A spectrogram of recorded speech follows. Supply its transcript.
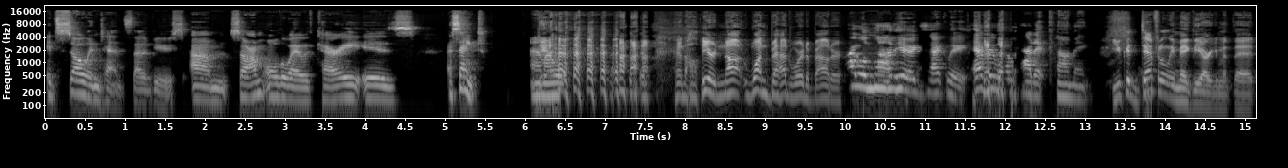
it's so intense that abuse. Um, so I'm all the way with Carrie is a saint, and I will, and I'll hear not one bad word about her. I will not hear exactly. Everyone had it coming. You could definitely make the argument that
